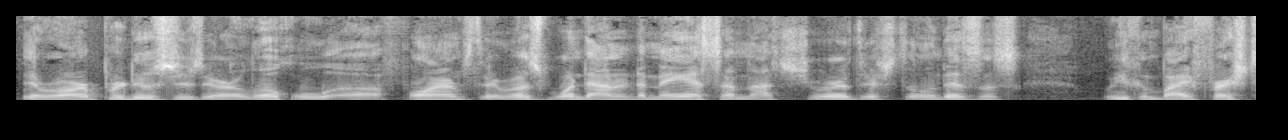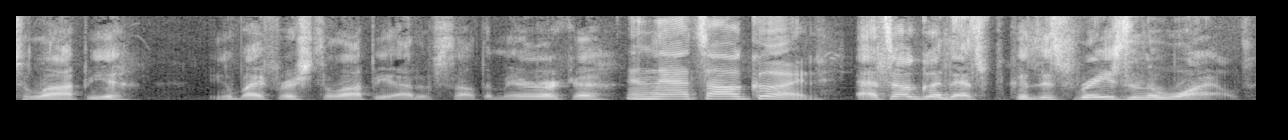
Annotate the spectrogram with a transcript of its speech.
There are producers there are local uh, farms. There was one down in Emmaus. I'm not sure if they're still in business where you can buy fresh tilapia you can buy fresh tilapia out of south america And that's all good. that's all good that's because it's raised in the wild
